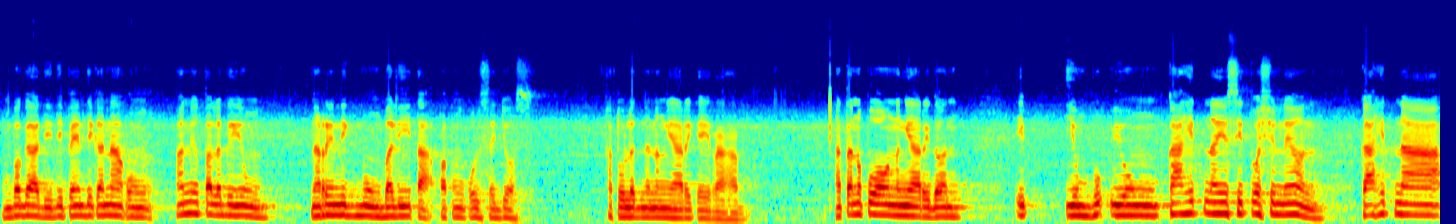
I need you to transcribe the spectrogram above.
Kumbaga, didepende ka na kung ano talaga yung narinig mong balita patungkol sa Diyos. Katulad na nangyari kay Rahab. At ano po ang nangyari doon? Yung, yung kahit na yung sitwasyon na yun, kahit na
